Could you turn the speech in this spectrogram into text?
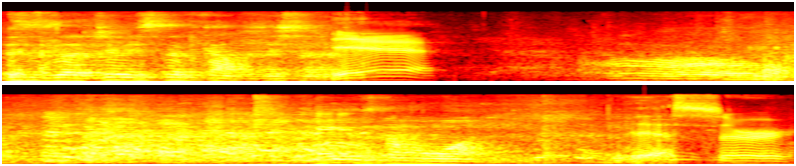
This is a Jimmy Smith composition. Yeah. Blues number one. Yes, sir.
